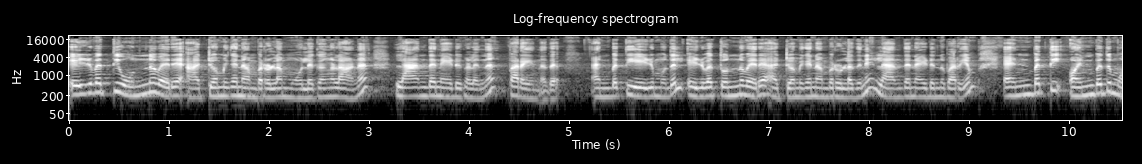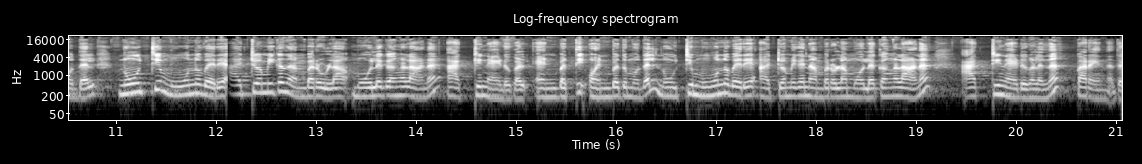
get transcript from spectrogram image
എഴുപത്തി ഒന്ന് വരെ ആറ്റോമിക നമ്പറുള്ള മൂലകങ്ങളാണ് ലാന്തനൈഡുകൾ എന്ന് പറയുന്നത്. അൻപത്തി ഏഴ് മുതൽ എഴുപത്തൊന്ന് വരെ ആറ്റോമിക നമ്പർ ഉള്ളതിന് ലാന്തനൈഡ് എന്ന് പറയും. എൺപത്തി ഒൻപത് മുതൽ നൂറ്റി മൂന്ന് വരെ ആറ്റോമിക നമ്പറുള്ള മൂലകങ്ങളാണ് ആക്ടിനൈഡുകൾ എൺപത്തി ഒൻപത് മുതൽ നൂറ്റി മൂന്ന് വരെ ആറ്റോമിക നമ്പറുള്ള മൂലകങ്ങളാണ് ആക്റ്റിനൈഡുകൾ എന്ന് പറയുന്നത്.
